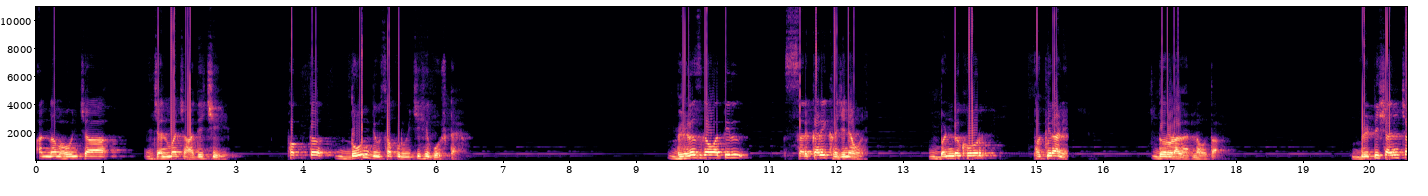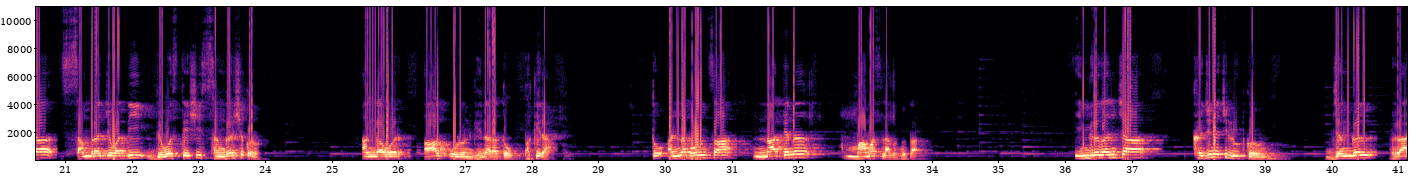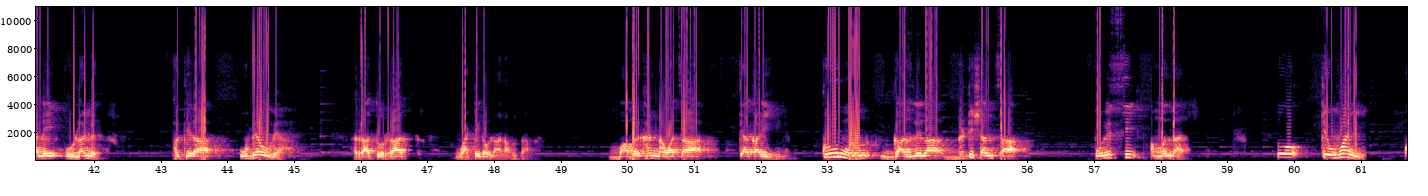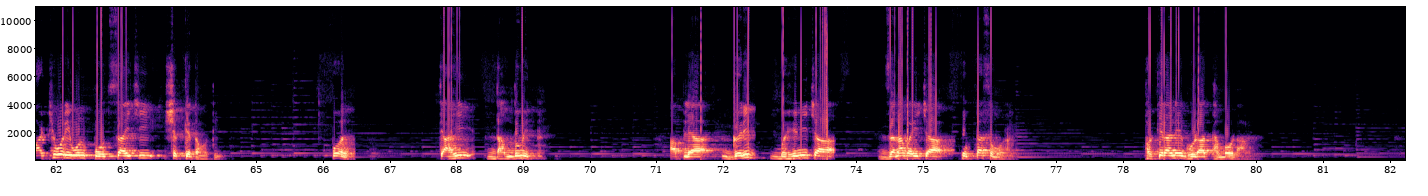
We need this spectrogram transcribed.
अण्णाभाऊंच्या जन्माच्या आधीची फक्त दोन दिवसापूर्वीची ही गोष्ट आहे. भेळस गावातील सरकारी खजिन्यावर बंडखोर फकीराने दरोडा घातला होता. ब्रिटिशांच्या साम्राज्यवादी व्यवस्थेशी संघर्ष करून अंगावर आग ओढून घेणारा तो फकीरा तो अण्णाभाऊंचा नात्यानं मामाच लागत होता. इंग्रजांच्या खजिन्याची लूट करून जंगल राणे ओलांडत फकीरा उभ्या उभ्या रातोरात वाटेगावला आला होता. बाबरखान नावाचा त्या काळी क्रूर म्हणून गाजलेला ब्रिटिशांचा पोलिसी अंमलदार तो केव्हाही पाठीवर येऊन पोचायची शक्यता होती. पण त्याही धामधुमीत आपल्या गरीब बहिणीच्या जनाबाईच्या पोपटासमोर फकीराने घोडा थांबवला.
